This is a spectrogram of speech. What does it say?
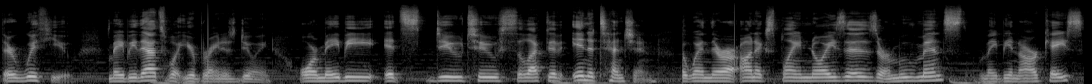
they're with you. Maybe that's what your brain is doing. Or maybe it's due to selective inattention. When there are unexplained noises or movements, maybe in our case,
